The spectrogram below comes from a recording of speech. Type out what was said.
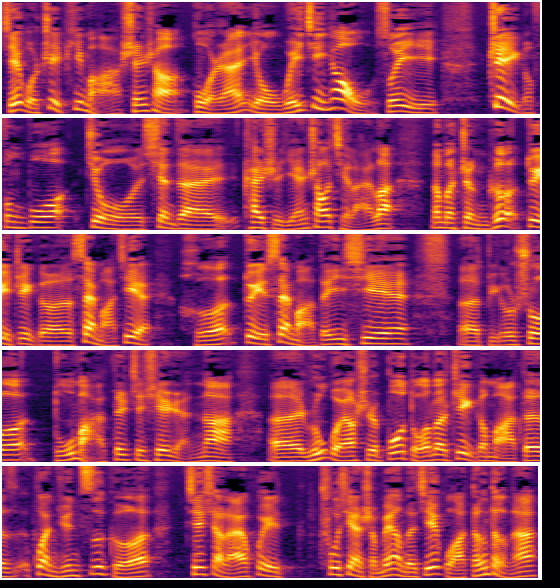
结果这匹马身上果然有违禁药物，所以这个风波就现在开始延烧起来了。那么整个对这个赛马界和对赛马的一些呃，比如说赌马的这些人呐，呃，如果要是剥夺了这个马的冠军资格，接下来会出现什么样的结果啊？等等呢？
